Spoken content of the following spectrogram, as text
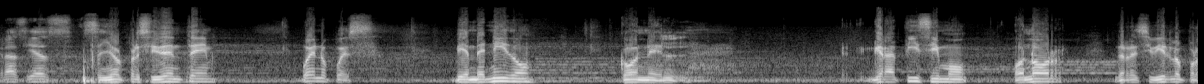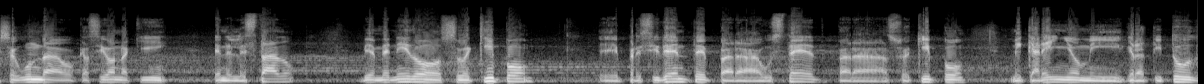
Gracias, señor presidente. Bueno, pues bienvenido con el gratísimo honor de recibirlo por segunda ocasión aquí en el Estado. Bienvenido su equipo, eh, presidente, para usted, para su equipo, mi cariño, mi gratitud,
